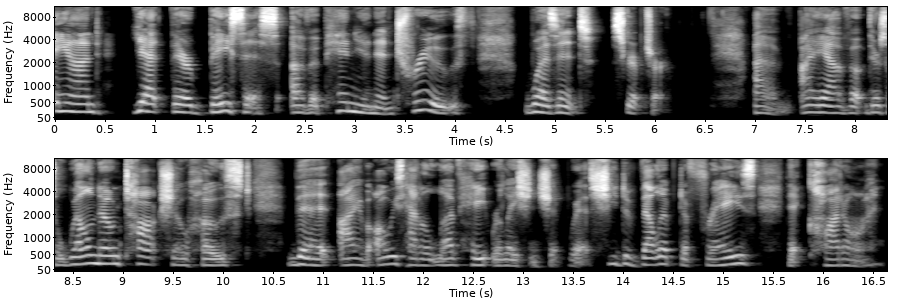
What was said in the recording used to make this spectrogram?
And yet their basis of opinion and truth wasn't scripture. Um, I have, a, there's a well known talk show host that I have always had a love hate relationship with. She developed a phrase that caught on.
